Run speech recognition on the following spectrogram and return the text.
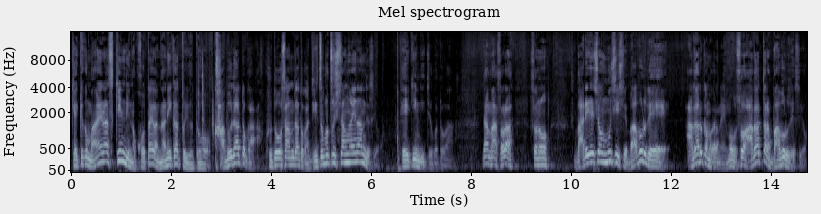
結局マイナス金利の答えは何かというと、株だとか不動産だとか実物資産買いなんですよ。低金利ということは。だからまあ、そら、その、バリエーション無視してバブルで上がるかもわからない。もうそう上がったらバブルですよ。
